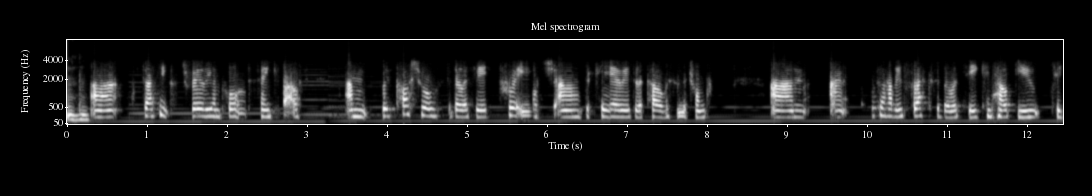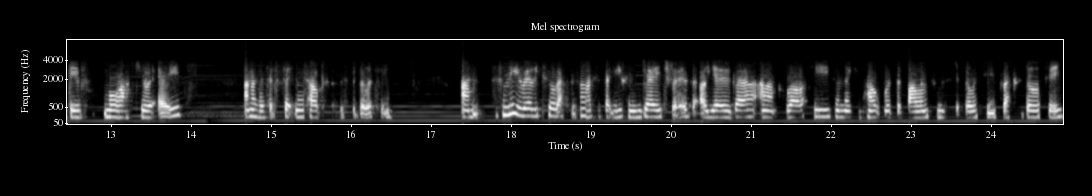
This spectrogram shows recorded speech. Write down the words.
Mm-hmm. Uh, so I think it's really important to think about. And um, with postural stability, pretty much uh, the key areas of the pelvis and the trunk um, and also having flexibility can help you to give more accurate aids. And as I said, fitness helps with the stability. Um, so for me, really cool exercises that you can engage with are yoga and Pilates, and they can help with the balance and the stability and flexibility.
